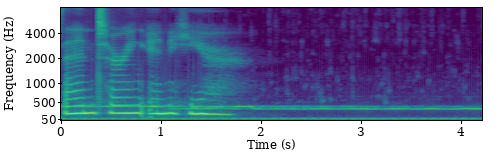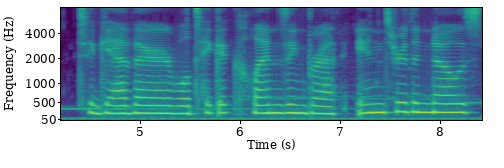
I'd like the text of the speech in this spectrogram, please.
centering in here. Together, we'll take a cleansing breath in through the nose,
